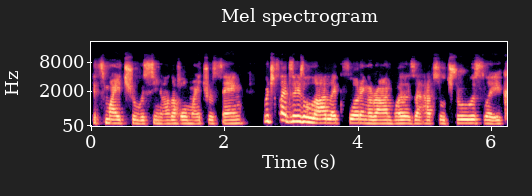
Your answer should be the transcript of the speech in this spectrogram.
it's my truth, you know, the whole my truth thing. Which is like there's a lot like floating around what is the absolute truth. Like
